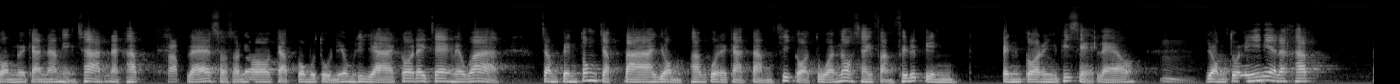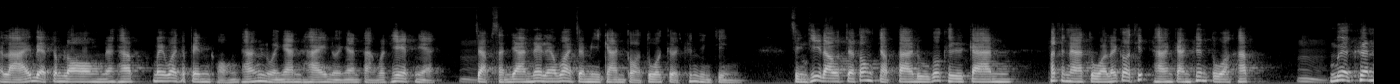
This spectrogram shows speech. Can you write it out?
กองอำนวยการน้ำแห่งชาตินะครับครับ และสสนกับกรมอุตุนิยมวิทยาก็ได้แจ้งแล้วว่าจำเป็นต้องจับตาหย่อมความกดอากาศต่ำที่ก่อตัวนอกชายฝั่งฟิลิปปินส์ เป็นกรณีพิเศษแล้วอืมหย่อมตัวนี้เนี่ยนะครับ หลายแบบจำลองนะครับ ไม่ว่าจะเป็นของทั้งหน่วยงานไทยหน่วยงานต่างประเทศเนี่ยอืมจับสัญญาณได้แล้วว่าจะมีการก่อตัวเกิดขึ้นจริง ๆ สิ่งที่เราจะต้องจับตาดูก็คือการพัฒนาตัวและก็ทิศทางการเคลื่อนตัวครับอืมเมื่อเคลื่อน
